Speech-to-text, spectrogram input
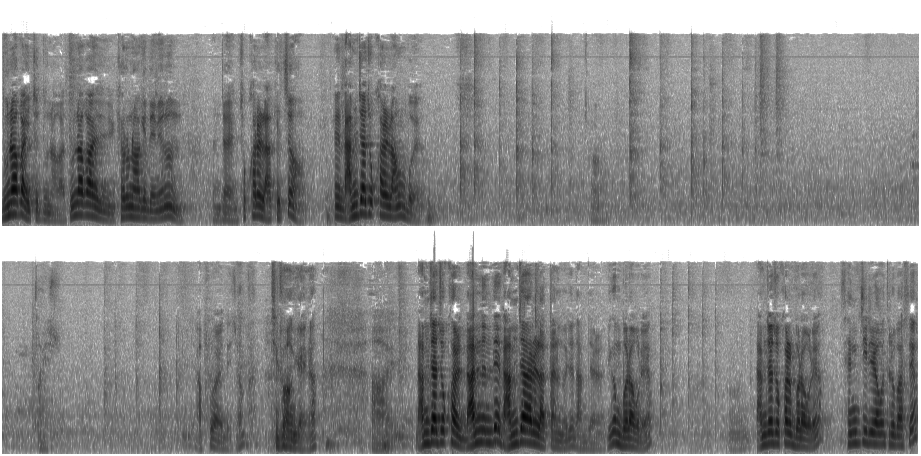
누나가 있죠 누나가. 누나가 결혼하게 되면은 이제 조카를 낳겠죠. 남자 조카를 낳으면 뭐예요? 아이씨. 와야 되죠. 간게 아니라. 아, 남자 조카를 낳는데 남자를 낳았다는 거죠, 남자를. 이건 뭐라고 그래요? 어, 남자 조카를 뭐라고 그래요? 생질이라고 들어봤어요?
